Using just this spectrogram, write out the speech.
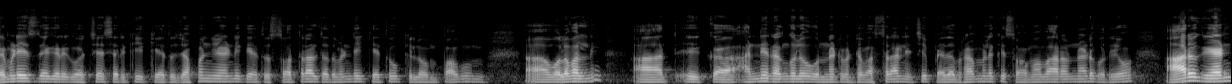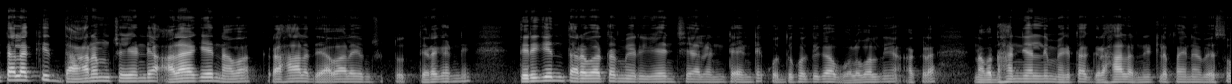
రెమెడీస్ దగ్గరికి వచ్చేసరికి కేతు జపం చేయండి కేతు స్తోత్రాలు చదవండి కేతు కిలో పావు ఉలవల్ని ఇక అన్ని రంగులు ఉన్నటువంటి వస్త్రాన్ని ఇచ్చి పేద బ్రాహ్మణులకి సోమవారం నాడు ఉదయం ఆరు గంటలకి దానం చేయండి. అలాగే నవగ్రహాల దేవాలయం చుట్టూ తిరగండి. తిరిగిన తర్వాత మీరు ఏం చేయాలంటే అంటే కొద్ది కొద్దిగా ఉలవల్ని అక్కడ నవధాన్యాల్ని మిగతా గ్రహాలన్నింటిపైన వేస్తూ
